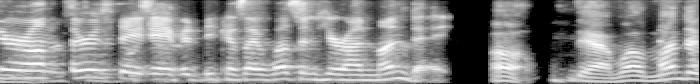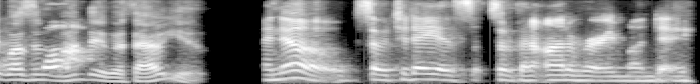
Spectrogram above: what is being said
You're on Thursday, David, because I wasn't here on Monday. Oh, yeah. Well, Monday wasn't Monday without you. I know. So today is sort of an honorary Monday.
